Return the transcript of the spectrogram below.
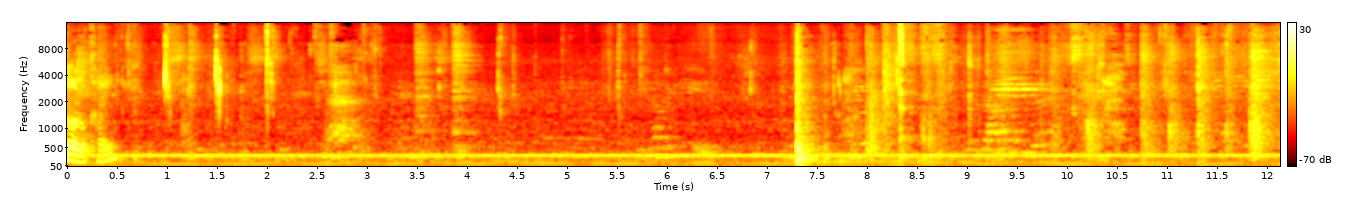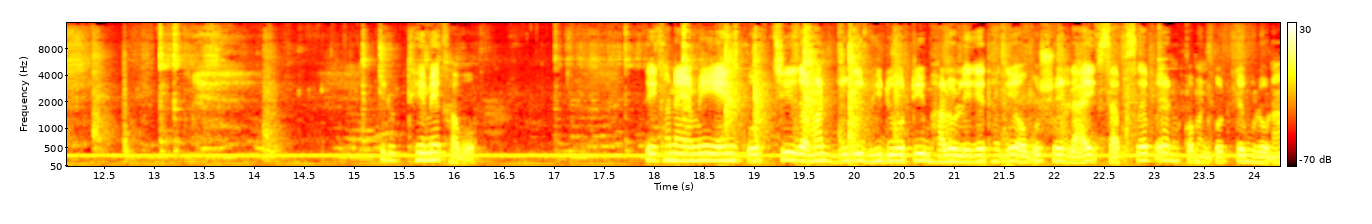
জল খাই। একটু থেমে খাব। তো এখানে আমি এন্ড করছি। আমার যদি ভিডিওটি ভালো লেগে থাকে, অবশ্যই লাইক সাবস্ক্রাইব অ্যান্ড কমেন্ট করতে ভুলো না।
